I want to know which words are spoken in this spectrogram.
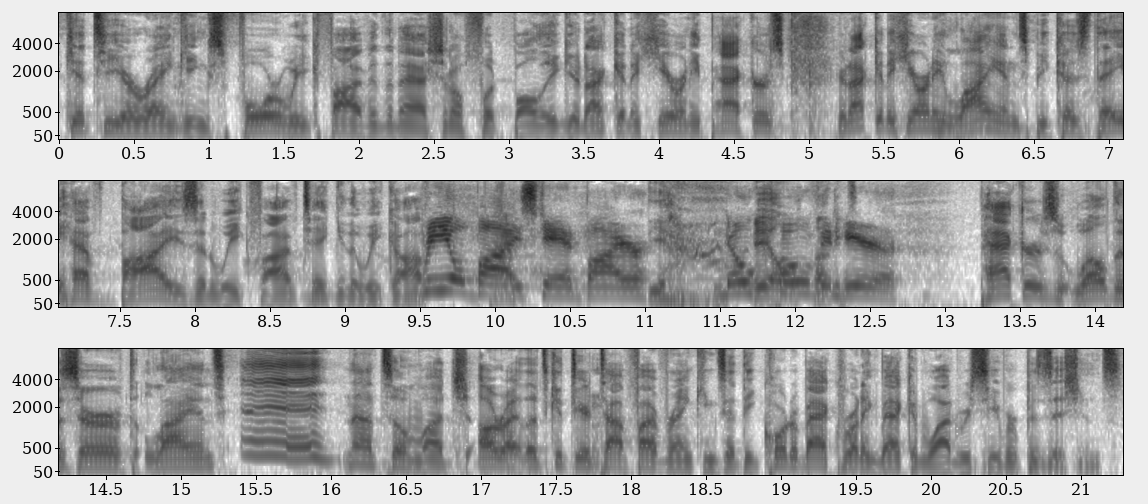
get to your rankings for week five of the National Football League. You're not going to hear any Packers. You're not going to hear any Lions because they have buys in week five, taking the week off. Real buys, Dan Beyer. Yeah, no COVID ones. here. Packers, well deserved. Lions, eh, not so much. All right, let's get to your top five rankings at the quarterback, running back, and wide receiver positions.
